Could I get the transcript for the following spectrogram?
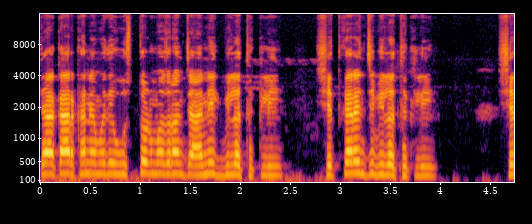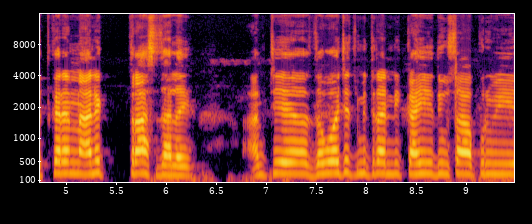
त्या कारखान्यामध्ये ऊसतोड मजुरांची अनेक बिलं थकली शेतकऱ्यांची बिलं थकली शेतकऱ्यांना अनेक त्रास झाला आहे आमचे जवळचेच मित्रांनी काही दिवसापूर्वी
